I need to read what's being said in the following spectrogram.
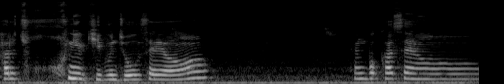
하루 종일 기분 좋으세요. 행복하세요.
